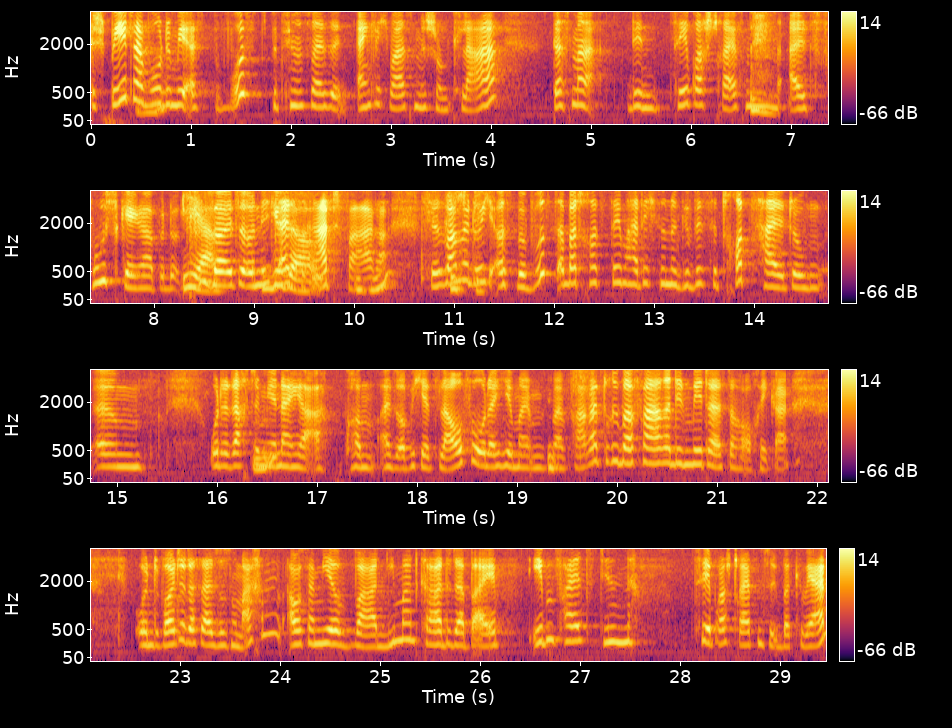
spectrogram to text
später mhm. wurde mir erst bewusst, beziehungsweise eigentlich war es mir schon klar, dass man den Zebrastreifen als Fußgänger benutzen ja, sollte und nicht genau. als Radfahrer. Mhm. Das war Richtig. mir durchaus bewusst, aber trotzdem hatte ich so eine gewisse Trotzhaltung ähm, oder dachte mhm. mir, naja, komm, also ob ich jetzt laufe oder hier mal mit meinem Fahrrad drüber fahre, den Meter ist doch auch egal. Und wollte das also so machen. Außer mir war niemand gerade dabei, ebenfalls diesen Zebrastreifen zu überqueren.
